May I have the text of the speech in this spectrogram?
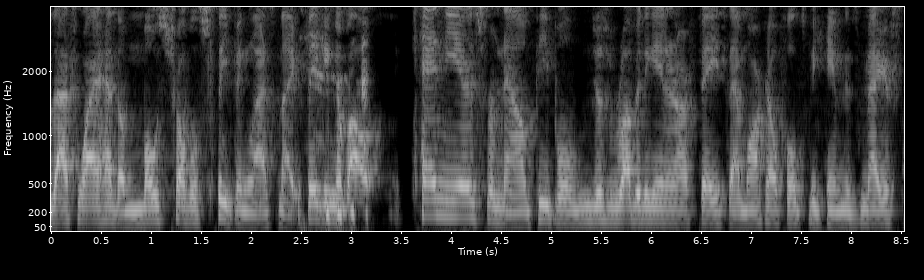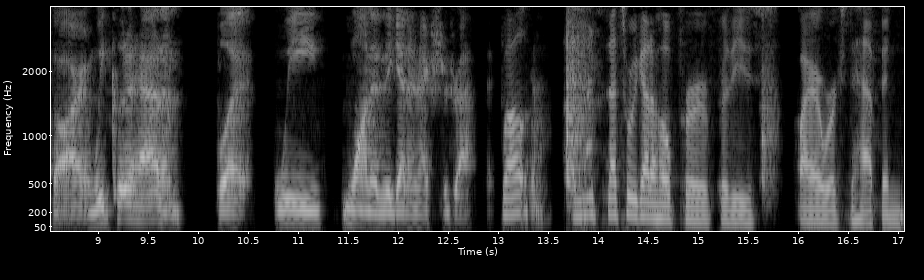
that's why I had the most trouble sleeping last night, thinking about 10 years from now, people just rubbing it in our face that Markelle Fultz became this megastar, and we could have had him, but we wanted to get an extra draft pick. Well, Yeah. and that's that's where we got to hope for for these fireworks to happen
